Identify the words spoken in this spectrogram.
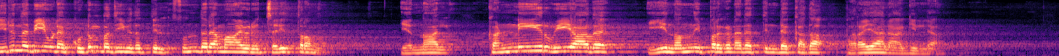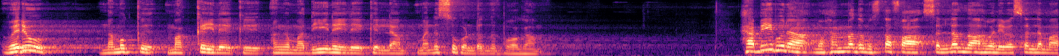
തിരുനബിയുടെ കുടുംബജീവിതത്തിൽ സുന്ദരമായൊരു ചരിത്രം. എന്നാൽ കണ്ണീർ വീയാതെ ഈ നന്ദി പ്രകടനത്തിന്റെ കഥ പറയാനാകില്ല. വരൂ നമുക്ക് മക്കയിലേക്ക് അങ്ങ് മദീനയിലേക്കെല്ലാം മനസ്സുകൊണ്ടൊന്ന് പോകാം. ഹബീബുന മുഹമ്മദ് മുസ്തഫ സല്ലല്ലാഹു അലൈ വസല്ലമ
